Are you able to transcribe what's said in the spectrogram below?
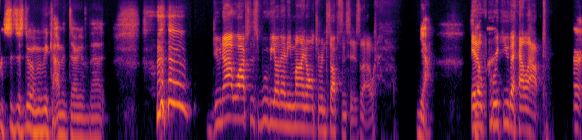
I should just do a movie commentary of that. Do not watch this movie on any mind altering substances, though. yeah. So, It'll freak you the hell out. All right,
